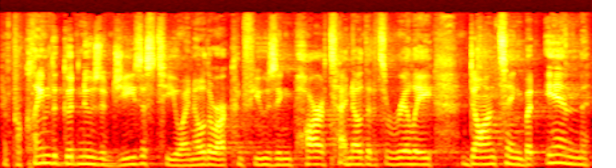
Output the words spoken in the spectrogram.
and proclaim the good news of Jesus to you. I know there are confusing parts. I know that it's really daunting, but in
